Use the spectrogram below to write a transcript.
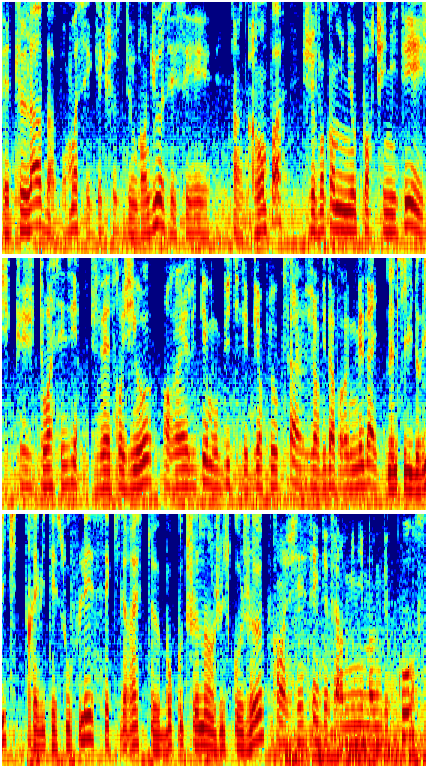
D'être là, bah, pour moi, c'est quelque chose de grandiose et c'est un grand pas. Je le vois comme une opportunité que je dois saisir. Je veux être au JO. En réalité, mon but, il est bien plus haut que ça. J'ai envie d'avoir une médaille. Même si Ludovic, très vite essoufflé, sait qu'il reste beaucoup de chemin jusqu'au jeu. Quand j'essaie de faire un minimum de courses,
